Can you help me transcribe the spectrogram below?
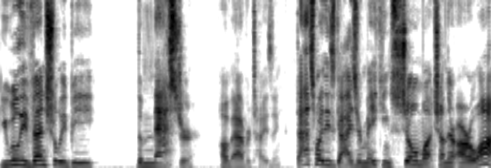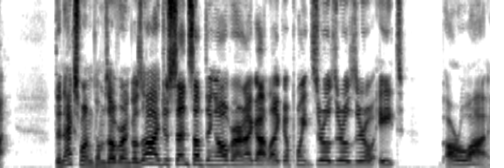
you will eventually be the master of advertising. That's why these guys are making so much on their ROI. The next one comes over and goes, Oh, I just sent something over and I got like a 0.0008 ROI.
